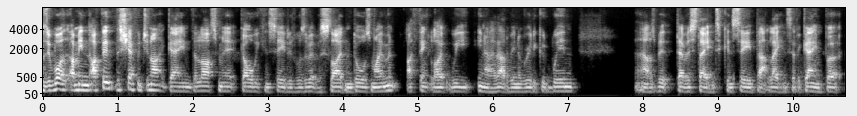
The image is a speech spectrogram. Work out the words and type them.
because it was. I mean, I think the Sheffield United game, the last minute goal we conceded was a bit of a sliding doors moment. I think like we, you know, that'd have been a really good win. And that was a bit devastating to concede that late into the game. But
